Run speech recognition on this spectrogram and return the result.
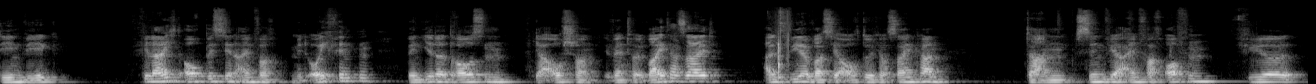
den Weg vielleicht auch bisschen einfach mit euch finden wenn ihr da draußen ja auch schon eventuell weiter seid als wir, was ja auch durchaus sein kann, dann sind wir einfach offen für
